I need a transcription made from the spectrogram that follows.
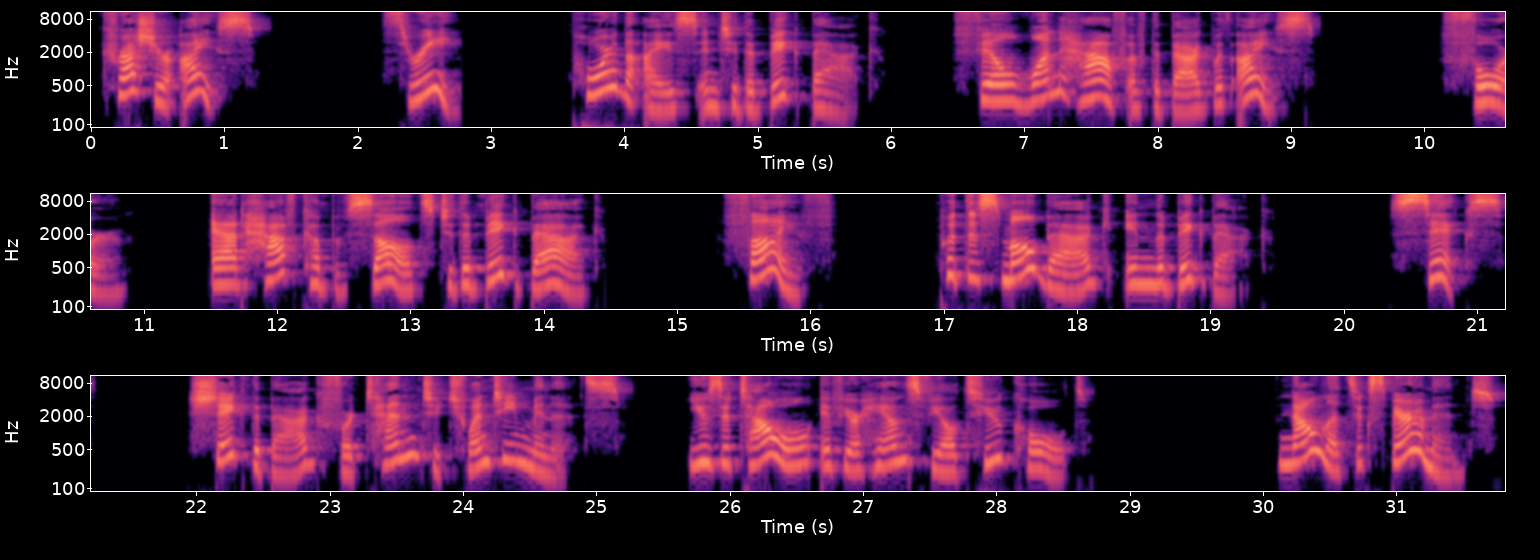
Crush your ice. 3. Pour the ice into the big bag. Fill one half of the bag with ice. 4. Add half cup of salt to the big bag. 5. Put the small bag in the big bag. 6. Shake the bag for 10 to 20 minutes. Use a towel if your hands feel too cold. Now let's experiment.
